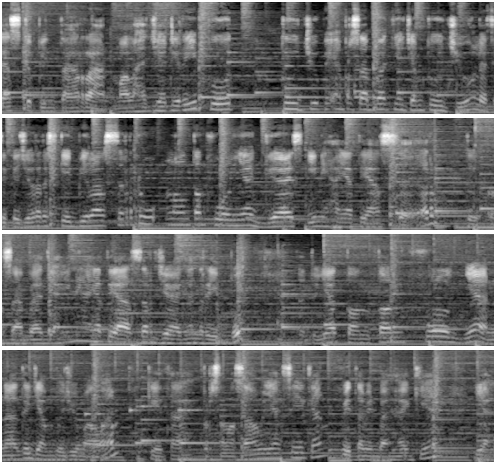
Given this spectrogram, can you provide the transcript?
tes kepintaran, malah jadi ribut. 7 PM persahabatnya jam 7, Lesti Kejora Rizky Bilar seru nonton fullnya guys. Ini Hayati Aser, tuh persahabat ya, ini Hayati Aser jangan ribut. Tentunya tonton fullnya nanti jam 7 malam, kita bersama-sama menyaksikan vitamin bahagia yang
